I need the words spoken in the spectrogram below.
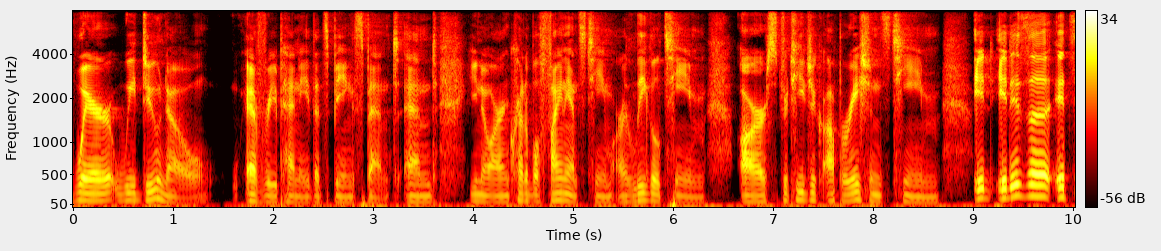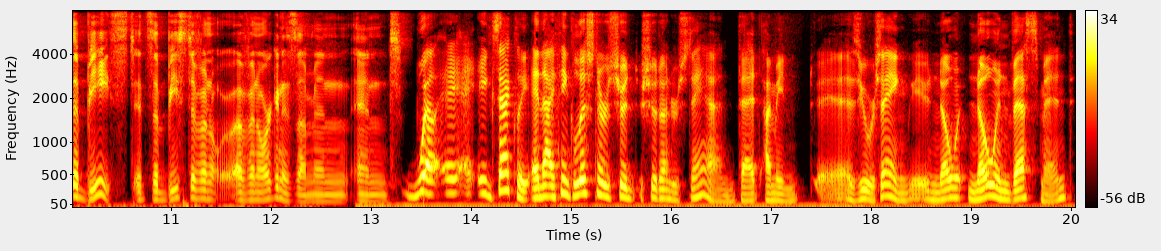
where we do know every penny that's being spent and you know our incredible finance team our legal team our strategic operations team it, it is a it's a beast it's a beast of an of an organism and and Well, exactly, and I think listeners should should understand that. I mean, as you were saying, no no investment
